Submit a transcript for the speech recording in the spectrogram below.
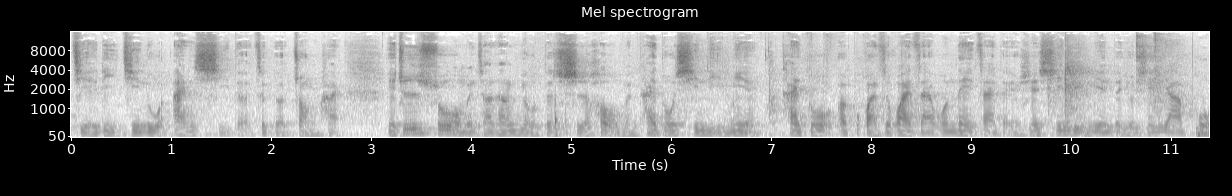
竭力进入安息的这个状态。也就是说，我们常常有的时候，我们太多心里面太多，呃，不管是外在或内在的，有些心里面的有些压迫。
